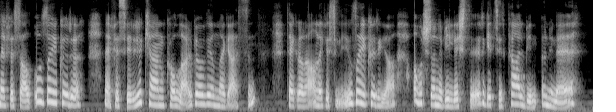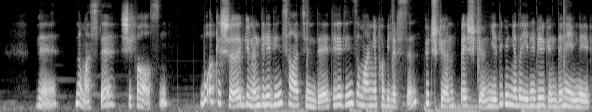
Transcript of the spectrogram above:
Nefes al uza yukarı. Nefes verirken kollar gövde yanına gelsin. Tekrar al nefesini uza yukarıya. Avuçlarını birleştir. Getir kalbin önüne. Ve namaste şifa olsun. Bu akışı günün dilediğin saatinde, dilediğin zaman yapabilirsin. 3 gün, 5 gün, 7 gün ya da 21 gün deneyimleyip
